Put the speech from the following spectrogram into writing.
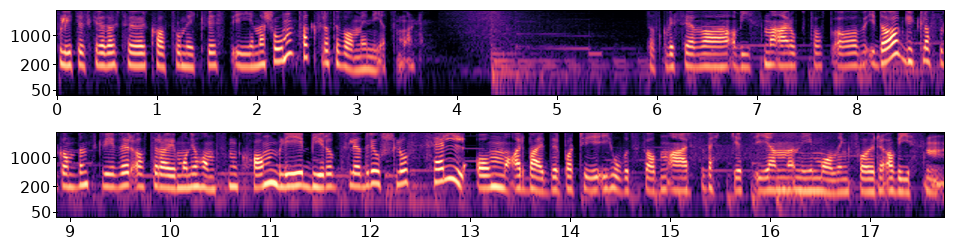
Politisk redaktør Cato Nyquist i Nasjonen, takk for at du var med i Nyhetsmorgen. Da skal vi se hva avisene er opptatt av i dag. Klassekampen skriver at Raymond Johansen kan bli byrådsleder i Oslo, selv om Arbeiderpartiet i hovedstaden er svekket i en ny måling for avisen.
